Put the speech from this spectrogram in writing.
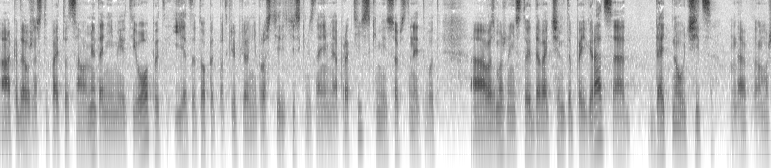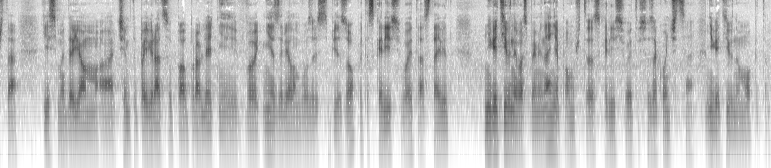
а, когда уже наступает тот самый момент, они имеют и опыт, и этот опыт подкреплен не просто теоретическими знаниями, а практическими. И, собственно, это вот, а, возможно, не стоит давать чем-то поиграться, а дать научиться. Да? Потому что если мы даем чем-то поиграться, поуправлять не в незрелом возрасте без опыта, скорее всего, это оставит негативные воспоминания, потому что, скорее всего, это все закончится негативным опытом.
